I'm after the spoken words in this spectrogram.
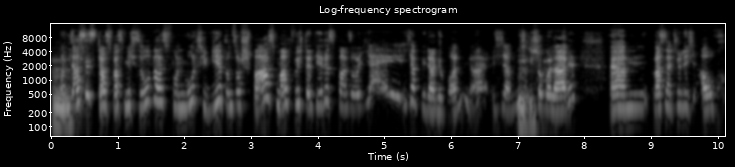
Mhm. Und das ist das, was mich sowas von motiviert und so Spaß macht, wo ich dann jedes Mal so, yay, ich habe wieder gewonnen. Ne? Ich habe nicht mhm. die Schokolade. Ähm, was natürlich auch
